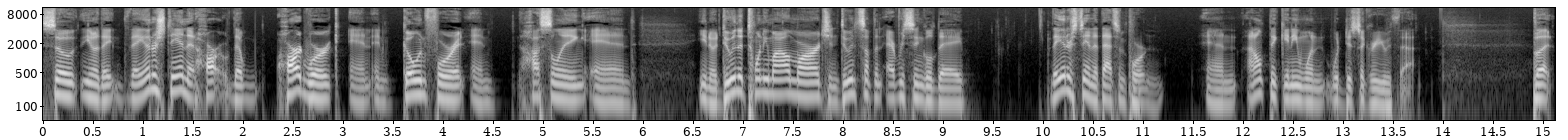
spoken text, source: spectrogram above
so you know they they understand that hard that hard work and and going for it and hustling and you know doing the 20 mile march and doing something every single day they understand that that's important. And i don't think anyone would disagree with that. But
